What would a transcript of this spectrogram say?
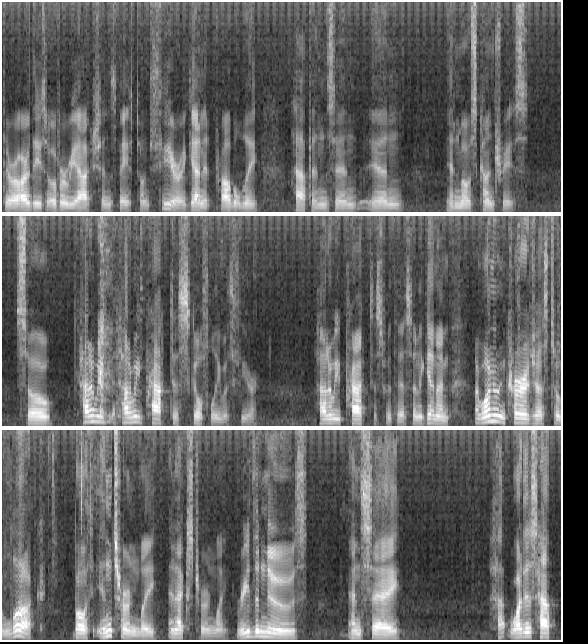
there are these overreactions based on fear. Again, it probably happens in, in, in most countries. So how do, we, how do we practice skillfully with fear? How do we practice with this? And again, I'm, I want to encourage us to look both internally and externally. Read the news and say, what is, hap-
